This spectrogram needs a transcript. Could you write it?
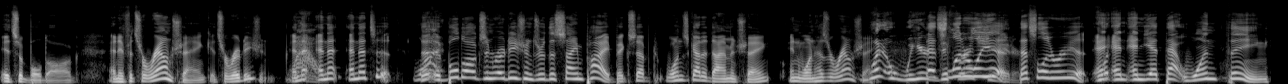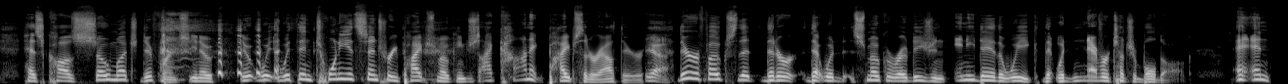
it's a bulldog, and if it's a round shank, it's a Rhodesian, and Wow. that, and that and that's it. The- Why- The, bulldogs and Rhodesians are the same pipe, except one's got a diamond shank and one has a round shank. What a weird. That's literally it. That's literally it. And, and and yet that one thing has caused so much difference. You know, it- wi- within 20th century pipe smoking, just iconic pipes that are out there. Yeah. There are folks that that are that would smoke a Rhodesian any day of the week that would never touch a bulldog. And and,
